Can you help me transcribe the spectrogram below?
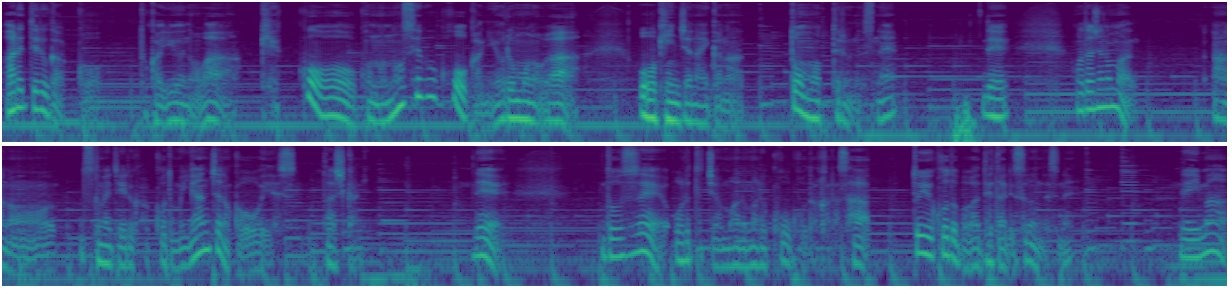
荒れてる学校とかいうのは構このノセボ効果によるものが大きいんじゃないかなと思ってるんですね。で私のまああの勤めている学校でもやんちゃな子多いです確かに。でどうせ俺たちはまるまる高校だからさという言葉が出たりするんですね。で今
